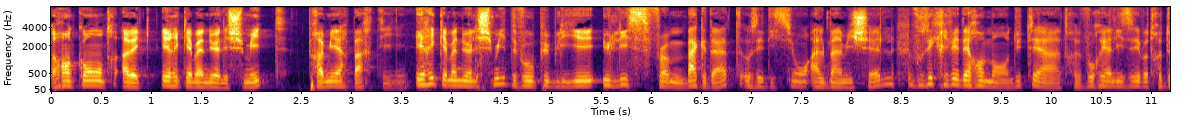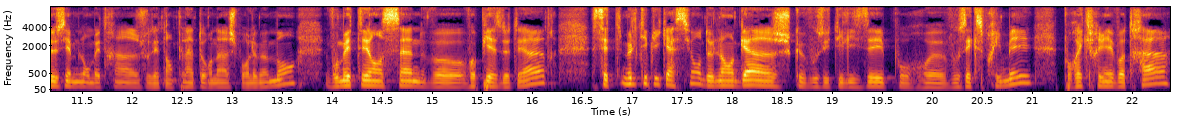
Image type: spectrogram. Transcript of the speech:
Rencontre avec Éric Emmanuel Schmitt, Première partie. Éric Emmanuel Schmitt, vous publiez Ulysse from Baghdad aux éditions Albin Michel. Vous écrivez des romans, du théâtre, vous réalisez votre deuxième long métrage, vous êtes en plein tournage pour le moment, vous mettez en scène vos, pièces de théâtre. Cette multiplication de langage que vous utilisez pour euh, vous exprimer, pour exprimer votre art,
